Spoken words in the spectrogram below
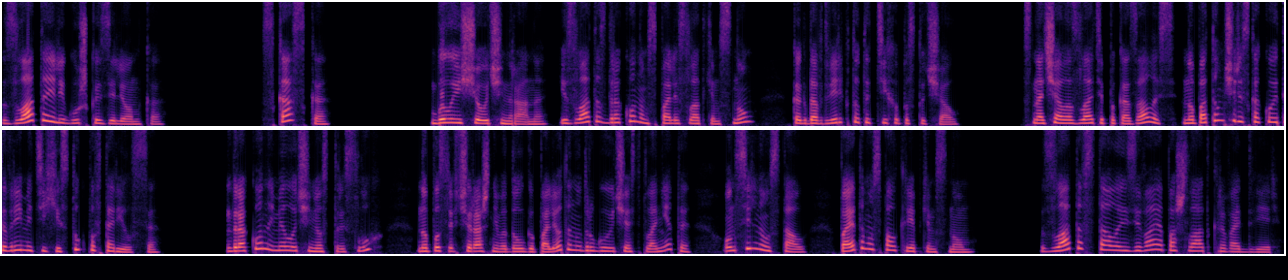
Златая лягушка-зеленка. Сказка. Было еще очень рано, и Злата с драконом спали сладким сном, когда в дверь кто-то тихо постучал. Сначала Злате показалось, но потом через какое-то время тихий стук повторился. Дракон имел очень острый слух, но после вчерашнего долго полета на другую часть планеты он сильно устал, поэтому спал крепким сном. Злата встала и, зевая, пошла открывать дверь.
